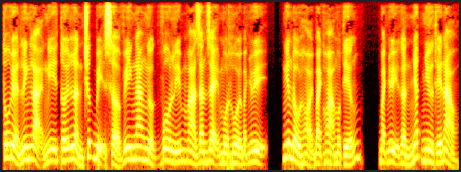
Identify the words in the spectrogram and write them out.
Tô huyền linh lại nghĩ tới lần trước bị sở vi ngang ngược vô lý mà gian dạy một hồi bạch nhụy, nghiêng đầu hỏi bạch họa một tiếng, bạch nhụy gần nhất như thế nào.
